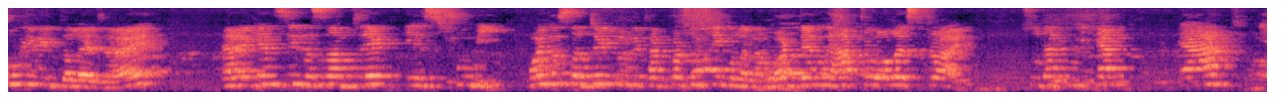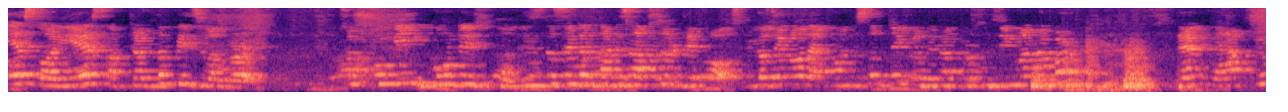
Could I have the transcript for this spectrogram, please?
with the letter, right? And I can see the subject is Shumi. me. When the subject will be third person singular number, then we have to always try so that we can add yes or yes after the principal verb. So Shumi, me good is good. This is the sentence that is absolutely false because you know that when the subject will be third person singular number, then we have to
